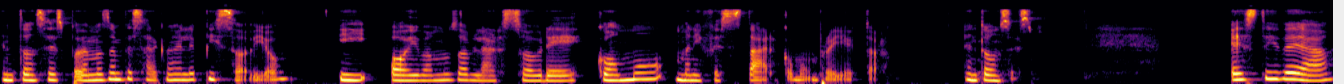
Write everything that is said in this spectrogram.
Entonces podemos empezar con el episodio y hoy vamos a hablar sobre cómo manifestar como un proyector. Entonces, esta idea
